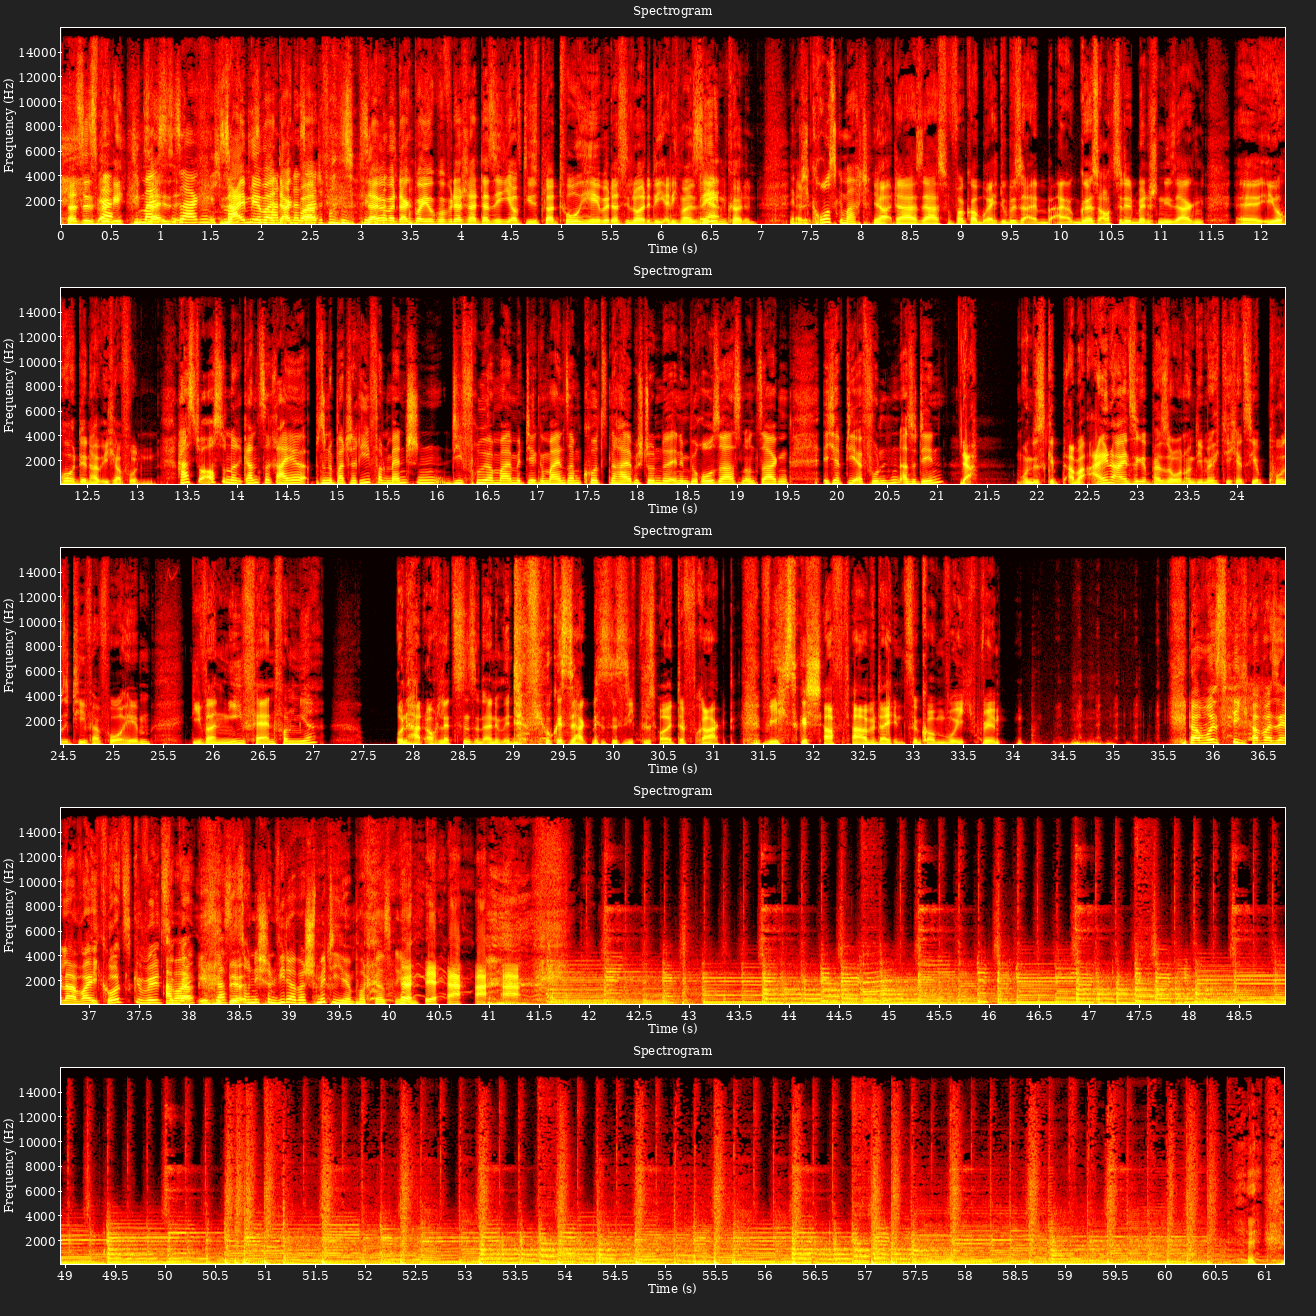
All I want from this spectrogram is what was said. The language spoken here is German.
Das ist ja, wirklich. Die meisten sei, sagen, ich sei mir mal dankbar, sei mir mal dankbar, Joko Widerscheid, dass ich dich auf dieses Plateau hebe, dass die Leute dich endlich mal sehen ja. können. Ich hab dich groß gemacht. Ja, da, da, hast du vollkommen recht. Du bist, äh, gehörst auch zu den Menschen, die sagen, äh, Joko, den habe ich erfunden. Hast du auch so eine ganze Reihe, so eine Batterie von Menschen, die früher mal mit dir gemeinsam kurz eine halbe Stunde in dem Büro saßen und sagen, ich habe die erfunden, also den? Ja. Und es gibt aber eine einzige Person, und die möchte ich jetzt hier positiv hervorheben, die war nie Fan von mir und hat auch letztens in einem Interview gesagt, dass sie sich bis heute fragt, wie ich es geschafft habe, dahin zu kommen, wo ich bin. Da musste ich aber sehr, da war ich kurz gewillt sogar. Aber jetzt lass uns doch nicht schon wieder über Schmidt hier im Podcast reden.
